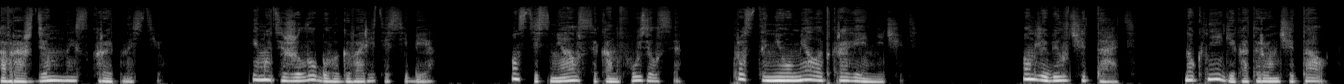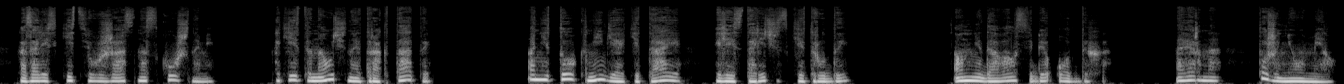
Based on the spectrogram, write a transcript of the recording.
а врожденной скрытностью. Ему тяжело было говорить о себе. Он стеснялся, конфузился, просто не умел откровенничать. Он любил читать, но книги, которые он читал, казались Кити ужасно скучными. Какие-то научные трактаты, а не то книги о Китае или исторические труды. Он не давал себе отдыха. Наверное, тоже не умел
